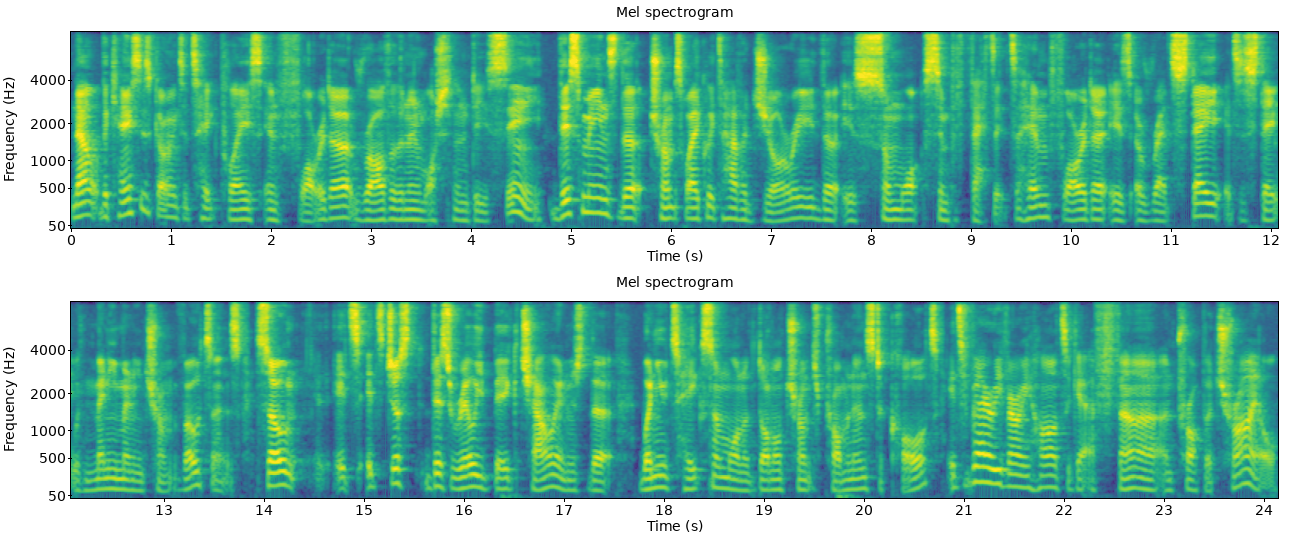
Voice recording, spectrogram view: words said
Now, the case is going to take place in Florida rather than in Washington, D.C. This means that Trump's likely to have a jury that is somewhat sympathetic to him. Florida is a red state, it's a state with many, many Trump voters. So it's it's just this really big challenge that when you take someone of Donald Trump's prominence to court, it's very very hard to get a fair and proper trial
